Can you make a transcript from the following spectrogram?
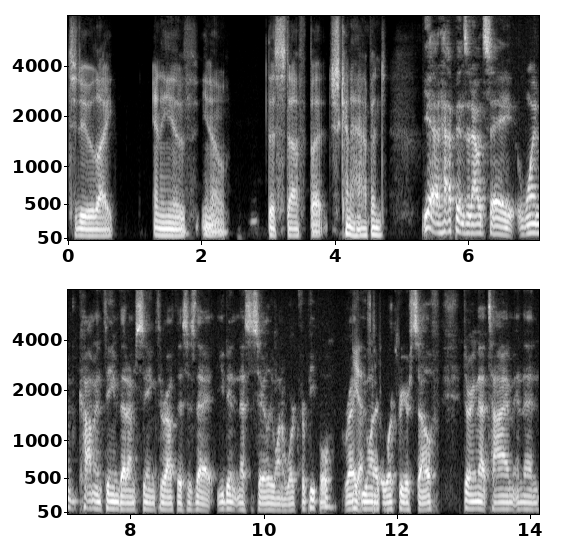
to do like any of you know this stuff, but just kind of happened. Yeah, it happens. And I would say one common theme that I'm seeing throughout this is that you didn't necessarily want to work for people, right? Yes. You wanted to work for yourself during that time. And then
